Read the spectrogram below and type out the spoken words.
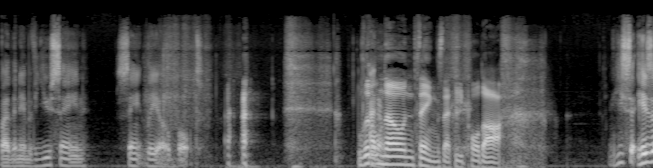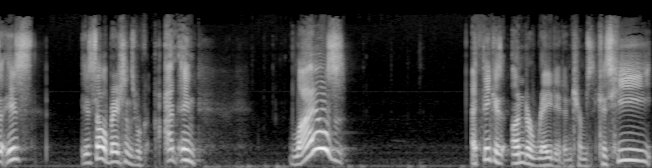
by the name of Usain St. Leo Bolt. Little known things that he pulled off. He his his his celebrations were. I mean, Lyles, I think, is underrated in terms because he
